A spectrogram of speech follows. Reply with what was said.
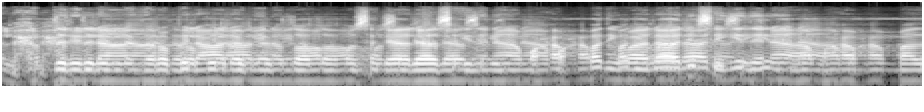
الحمد لله رب العالمين اللهم صل على سيدنا محمد وعلى ال سيدنا محمد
